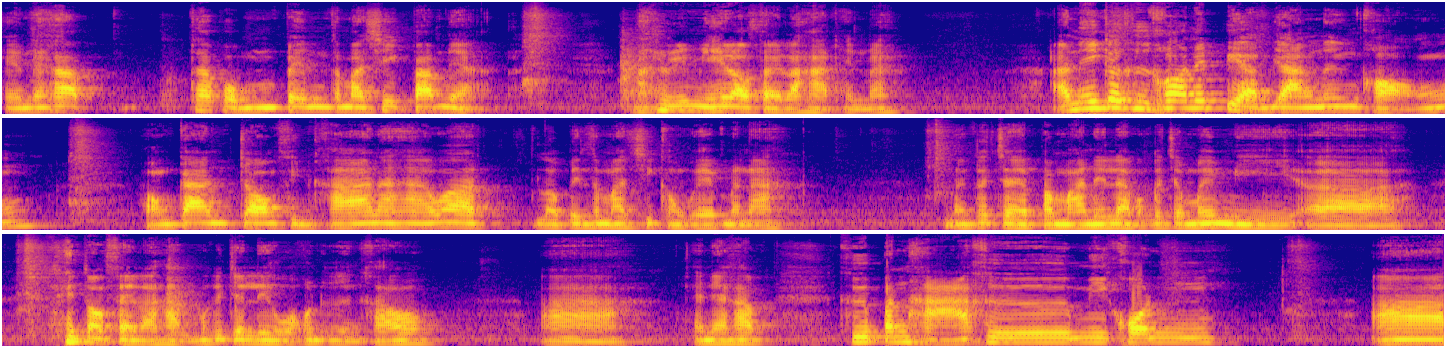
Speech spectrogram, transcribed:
เห็นไหมครับ ถ้าผมเป็นสมาชิกปั๊บเนี่ย มันไม่มีให้เราใส่รหัสเห็นไหมอันนี้ก็คือข้อได้เปรียบอย่างหนึ่งของของการจองสินค้านะฮะว่าเราเป็นสมาชิกของเว็บมันนะ มันก็จะประมาณนี้แหละมันก็จะไม่มีเอ่อที่ต้องใส่รหัสมันก็จะเร็วกว่าคนอื่นเขาอ่าแค่นี้ครับ คือปัญหาคือมีคนอ่า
